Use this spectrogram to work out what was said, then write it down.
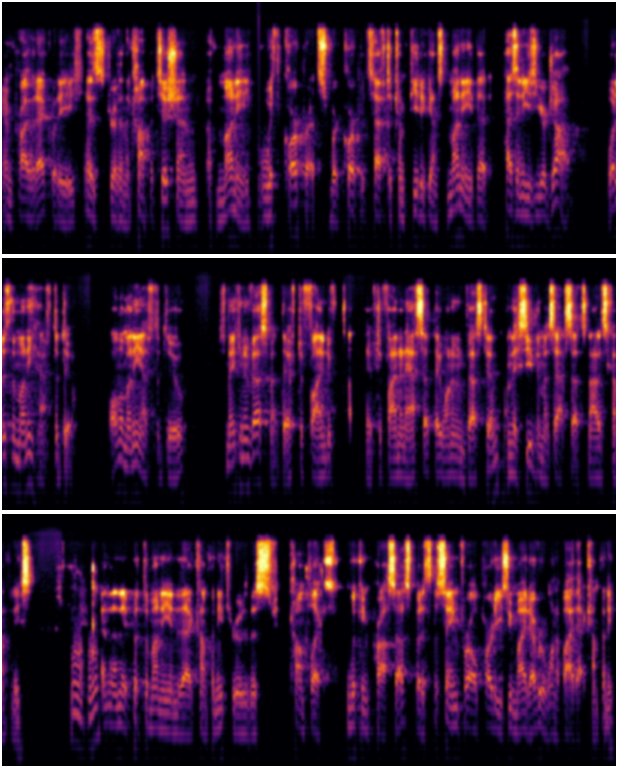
And private equity has driven the competition of money with corporates, where corporates have to compete against money that has an easier job. What does the money have to do? All the money has to do is make an investment. They have to find they have to find an asset they want to invest in, and they see them as assets, not as companies. Mm-hmm. And then they put the money into that company through this complex looking process, but it's the same for all parties who might ever want to buy that company.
